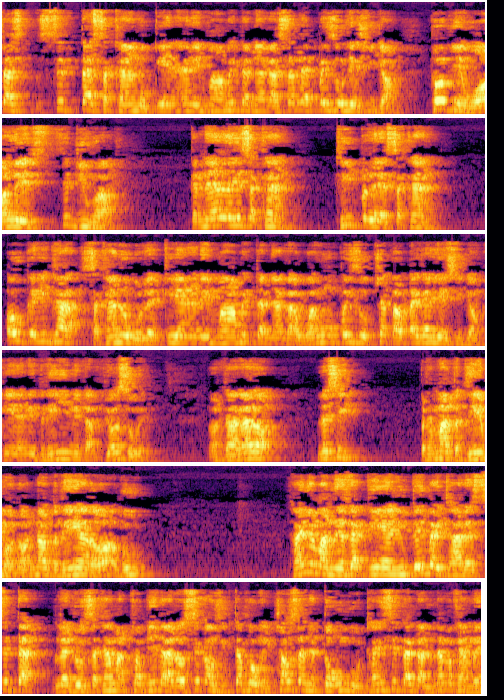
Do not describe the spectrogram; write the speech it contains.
တပ်စစ်တပ်စခန်းကို KNL မဟာမိတ်တပ်များကဆက်လက်ပိတ်ဆို့လျက်ရှိကြောင်းထို့ပြင်ဝေါ်လေးစစ်ဗျူဟာ ကနဲလေးစခန်းထီပလဲစခန်းအုတ်ကိဋ္ဌစခန်းတို့ကိုလည်း KNL မာမိတ်တပ်များကဝိုင်းဝန်းပိတ်ဆို့ဖျက်တောက်တိုက်ခိုက်လျက်ရှိကြောင်း KNL သတင်းရင်းမြစ်ကပြောဆိုတယ်။နော်ဒါကတော့လက်ရှိပထမသတင်းပေါ့နော်နောက်သတင်းကတော့အခုထိုင်းမြန်မာနယ်စပ် KNU တိမ့်ပိုက်ထားတဲ့စစ်တပ်လက်တို့စခန်းမှာထွက်ပြေးလာတော့စစ်ကောင်စီတပ်ဖွဲ့ဝင်63ဦးကိုထိုင်းစစ်တပ်ကလက်မခံပဲ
